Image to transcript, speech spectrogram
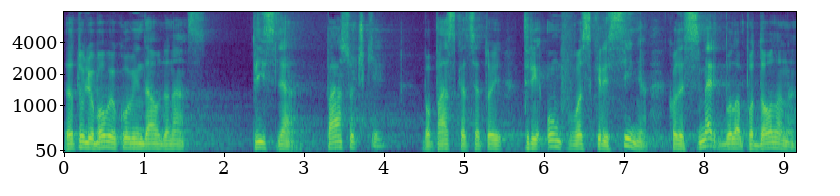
за ту любов, яку Він дав до нас. Після Пасочки, бо Пасха це той тріумф Воскресіння, коли смерть була подолана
